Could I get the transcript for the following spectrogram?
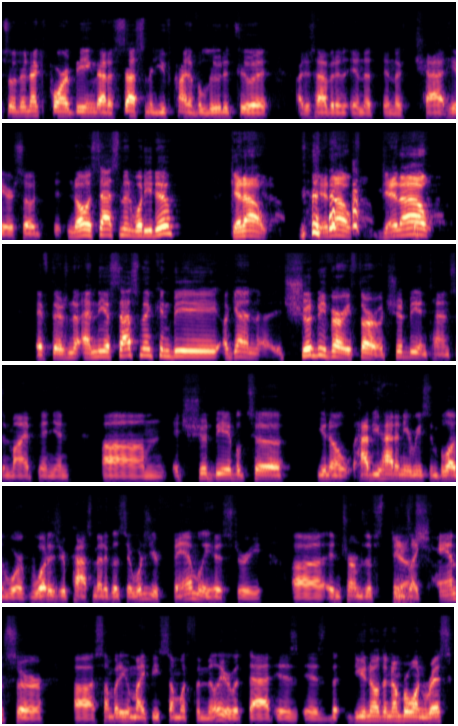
so the next part being that assessment you've kind of alluded to it. I just have it in, in the in the chat here. So no assessment, what do you do? Get out. Get out. Get out. if there's no and the assessment can be again it should be very thorough it should be intense in my opinion um it should be able to you know have you had any recent blood work what is your past medical history what is your family history uh in terms of things like cancer uh somebody who might be somewhat familiar with that is is the, do you know the number one risk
